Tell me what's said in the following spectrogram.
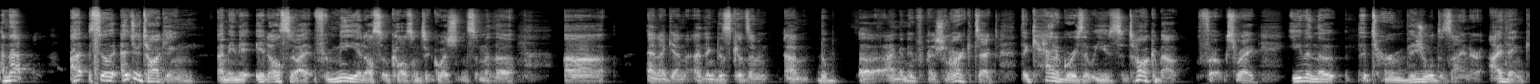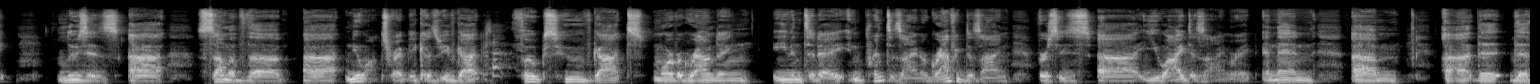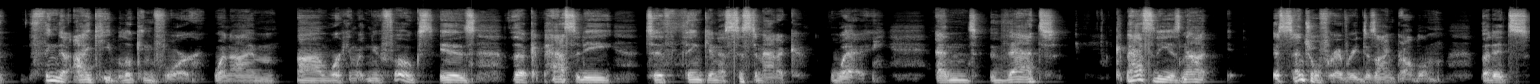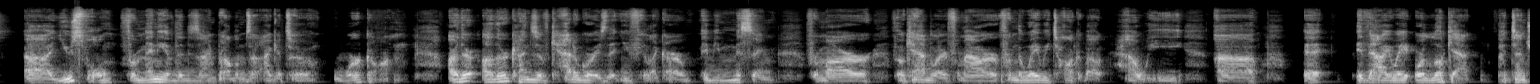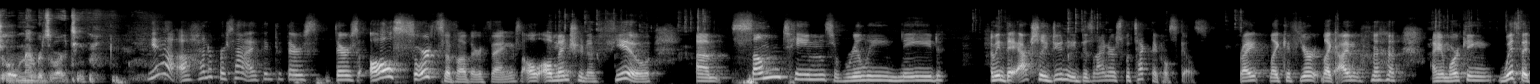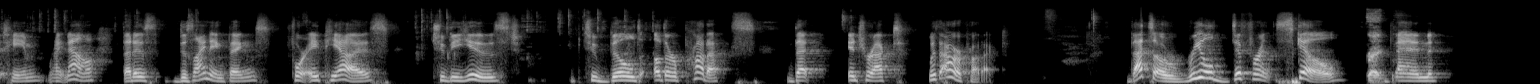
and that, I, so as you're talking, I mean, it, it also, I, for me, it also calls into question some of the, uh, and again, I think this because I'm um, the uh, I'm an information architect. The categories that we use to talk about folks, right? Even though the term visual designer, I think loses uh, some of the uh, nuance, right? Because we've got folks who've got more of a grounding even today in print design or graphic design versus UI uh, design, right? And then um, uh, the the thing that I keep looking for when I'm uh, working with new folks is the capacity to think in a systematic way. And that capacity is not essential for every design problem, but it's uh, useful for many of the design problems that I get to work on. Are there other kinds of categories that you feel like are maybe missing from our vocabulary, from our from the way we talk about how we uh, evaluate or look at potential members of our team? Yeah, a hundred percent. I think that there's there's all sorts of other things. I'll, I'll mention a few. Um, some teams really need. I mean, they actually do need designers with technical skills, right? Like if you're like I'm, I am working with a team right now that is designing things for APIs to be used to build other products that interact with our product. That's a real different skill right. than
